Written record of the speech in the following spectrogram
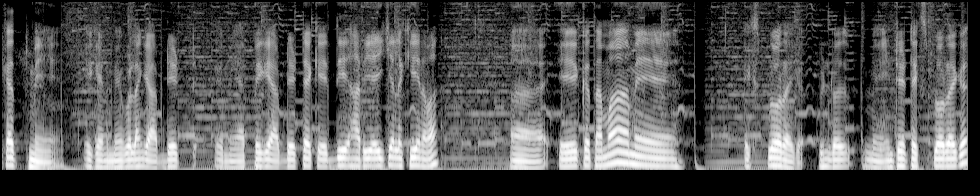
එකත් මේ එකන මේ ගොලන්ගේ අප්ඩේට් මේ අප එක අප්ඩේට් එක එද්දී හරියි කියලා කියනවා. ඒක තමා මේ එක්ස්පලෝර එක එක්ස්පලෝර එක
